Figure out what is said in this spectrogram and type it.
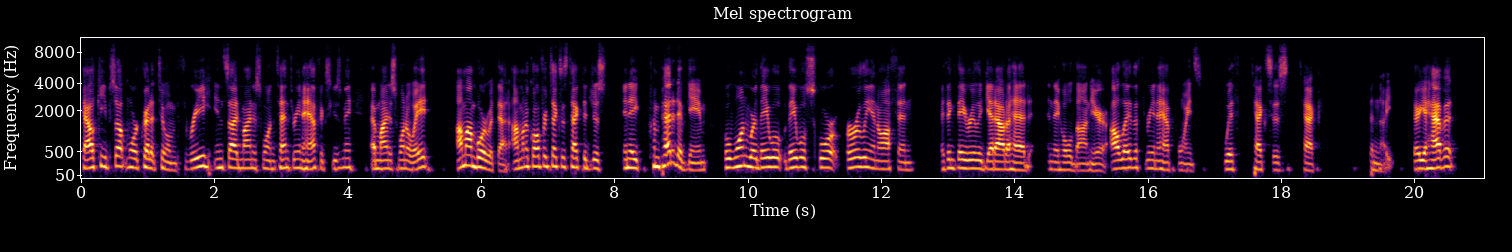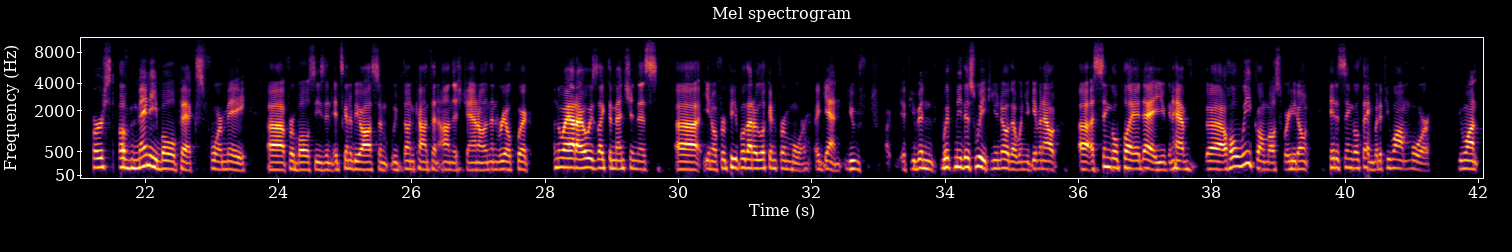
Cal keeps up more credit to him. Three inside minus 110, three and a half, excuse me, at minus 108. I'm on board with that. I'm going to call for Texas Tech to just in a competitive game, but one where they will they will score early and often I think they really get out ahead and they hold on here. I'll lay the three and a half points with Texas Tech tonight. There you have it. First of many bowl picks for me uh, for bowl season. It's going to be awesome. We've done content on this channel. And then, real quick, on the way out, I always like to mention this. Uh, you know, for people that are looking for more. Again, you've if you've been with me this week, you know that when you're giving out uh, a single play a day, you can have uh, a whole week almost where you don't hit a single thing. But if you want more, if you want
